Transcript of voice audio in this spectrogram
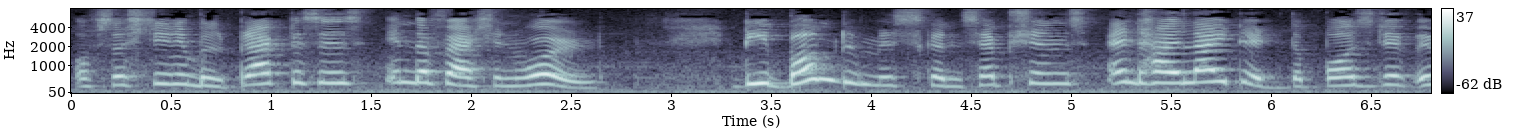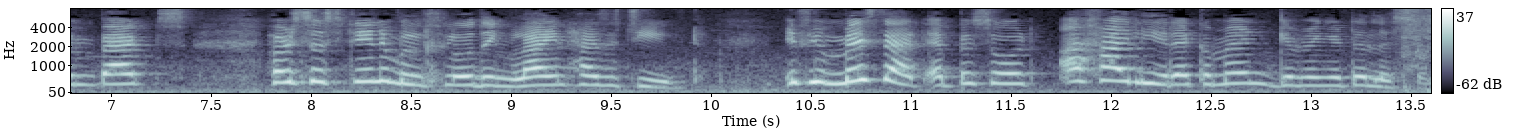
of sustainable practices in the fashion world, debunked misconceptions, and highlighted the positive impacts her sustainable clothing line has achieved. If you missed that episode, I highly recommend giving it a listen.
